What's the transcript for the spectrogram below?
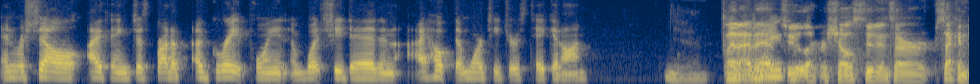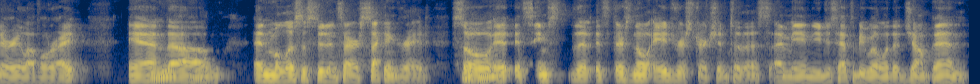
And Rachelle, I think, just brought up a great point of what she did. And I hope that more teachers take it on. Yeah. And I'd And I- add too, like Rachelle's students are secondary level, right? And um, and Melissa's students are second grade. So Mhm. it, it seems that it's there's no age restriction to this. I mean, you just have to be willing to jump in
